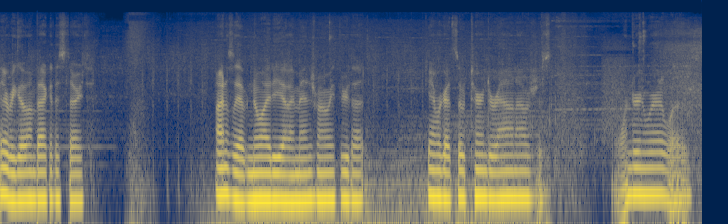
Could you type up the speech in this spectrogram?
There we go, I'm back at the start. Honestly, I have no idea how I managed my way through that. Camera got so turned around, I was just wondering where I was.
